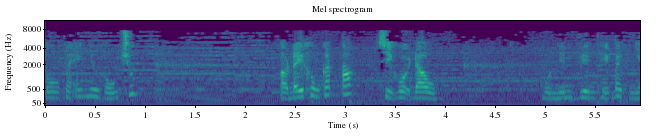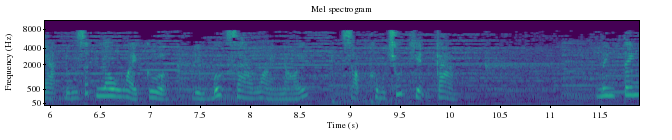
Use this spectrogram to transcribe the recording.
tô vẽ như gấu trúc. Ở đây không cắt tóc, chỉ gội đầu. Một nhân viên thấy Bạch Nhạn đứng rất lâu ngoài cửa, liền bước ra ngoài nói, giọng không chút thiện cảm. Minh tinh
